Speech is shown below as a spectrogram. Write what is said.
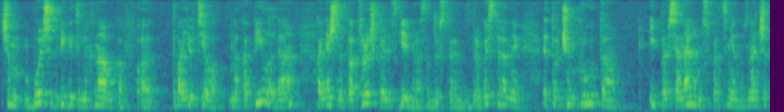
чем больше двигательных навыков а, твое тело накопило, да, Конечно, это отсрочка Альцгеймера, с одной стороны. С другой стороны, это очень круто и профессиональному спортсмену. Значит,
